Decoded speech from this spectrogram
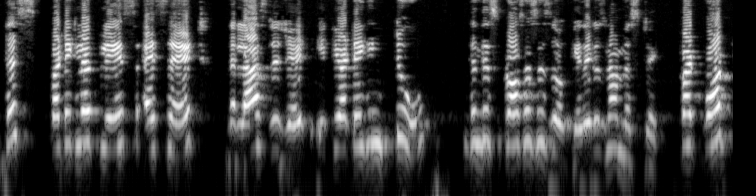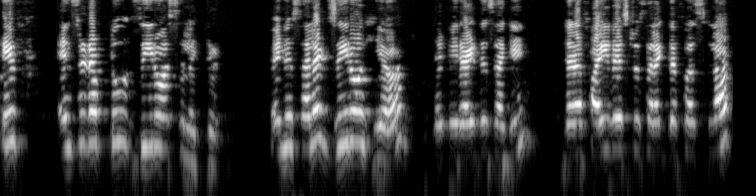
This particular place I said the last digit, if you are taking 2, then this process is okay. There is no mistake. But what if instead of 2, 0 is selected? When you select 0 here, let me write this again. There are 5 ways to select the first slot.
